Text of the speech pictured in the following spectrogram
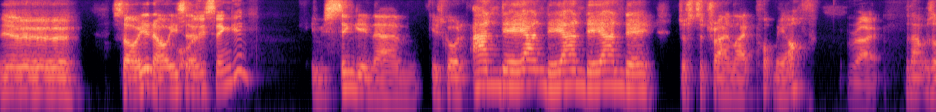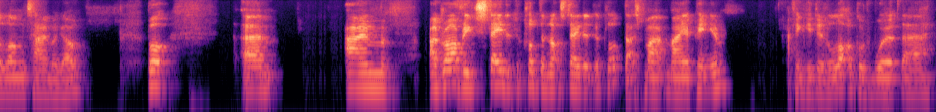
Yeah. So, you know, he's What a- was he singing? he was singing, um, he was going, Andy, Andy, Andy, Andy, just to try and like put me off. Right. But that was a long time ago. But um, I'm I'd rather he'd stayed at the club than not stayed at the club. That's my, my opinion. I think he did a lot of good work there.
